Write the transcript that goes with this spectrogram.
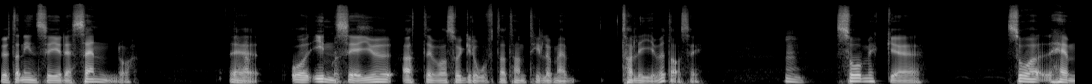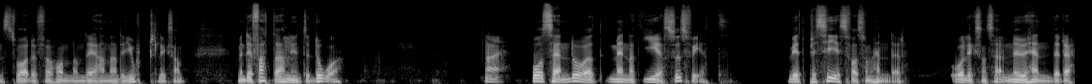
utan inser ju det sen då. Eh, Ja. och inser Precis. ju att det var så grovt att han till och med tar livet av sig. Mm. Så mycket, så hemskt var det för honom det han hade gjort. Liksom. Men det fattar han ju Mm. inte då. Nej. Och sen då, att, men att Jesus vet, vet precis vad som händer. Och liksom så här, Mm. nu händer det.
